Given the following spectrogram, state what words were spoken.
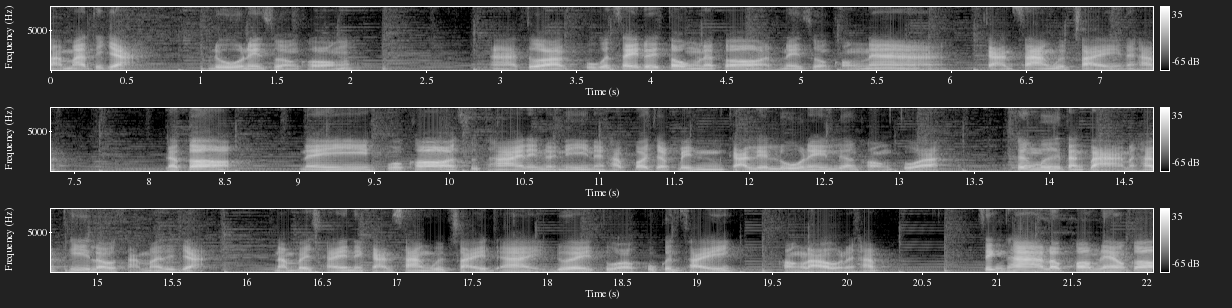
สามารถที่จะดูในส่วนของอตัว Google Sites โดยตรง แล้วก็ในส่วนของหน้าการสร้างเว็บไซต์นะครับ แล้วก็ในหัวข้อสุดท้ายในหน่วยนี้นะครับ ก็จะเป็นการเรียนรู้ในเรื่องของตัวเครื่องมือต่างๆนะครับ ที่เราสามารถที่จะนำไปใช้ในการสร้างเว็บไซต์ได้ด้วยตัว Google Sites ของเรานะครับ ซึ่งถ้าเราพร้อมแล้วก็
